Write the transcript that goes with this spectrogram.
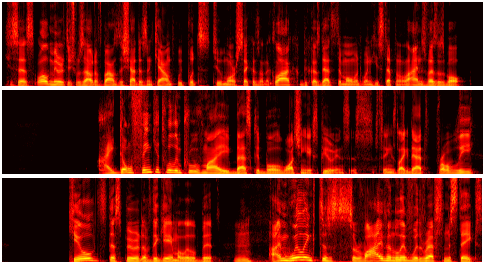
He says, "Well, Mirotic was out of bounds. The shot doesn't count. We put two more seconds on the clock because that's the moment when he stepped on the line. Zvezda's ball." I don't think it will improve my basketball watching experiences. Things like that probably killed the spirit of the game a little bit. Mm. I'm willing to survive and live with refs' mistakes,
